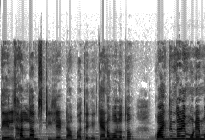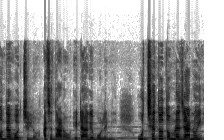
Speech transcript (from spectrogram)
তেল ঢাললাম স্টিলের ডাব্বা থেকে। কেন বলো তো? কয়েকদিন ধরেই মনের মধ্যে হচ্ছিল। আচ্ছা দাঁড়াও, এটা আগে বলে নিই উচ্ছে তো তোমরা জানোই,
